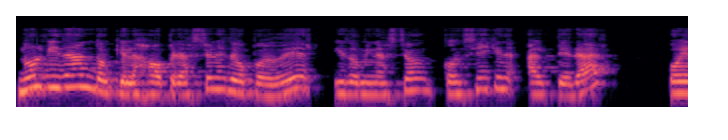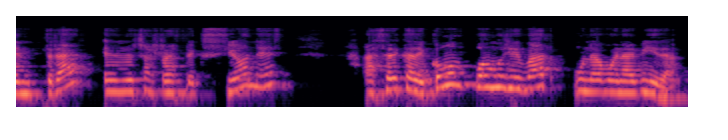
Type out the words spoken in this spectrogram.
no olvidando que las operaciones de poder y dominación consiguen alterar o entrar en nuestras reflexiones acerca de cómo podemos llevar una buena vida.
